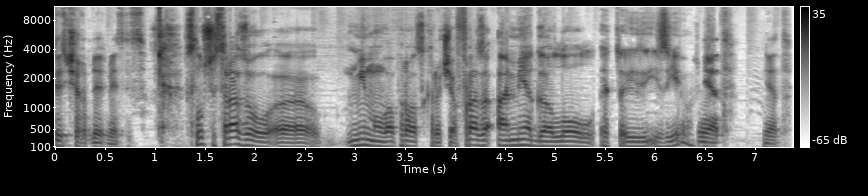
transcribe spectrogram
тысячу рублей в месяц. Слушай, сразу э, мимо вопрос, короче. Фраза омега лол это из Евы? Нет, нет.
